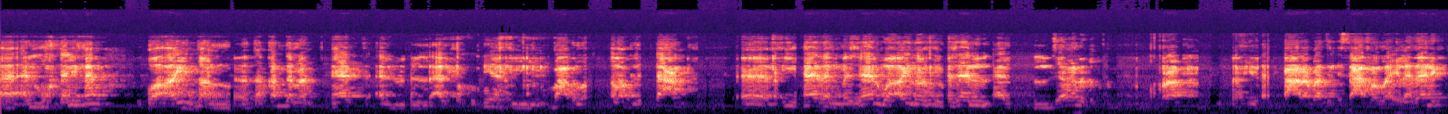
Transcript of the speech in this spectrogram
المختلفة وأيضا تقدمت الجهات الحكوميه في بعض ما طلب للدعم في هذا المجال وأيضا في مجال الجوانب الطبيه الاخرى في ذلك عربات الاسعاف وما إلى ذلك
